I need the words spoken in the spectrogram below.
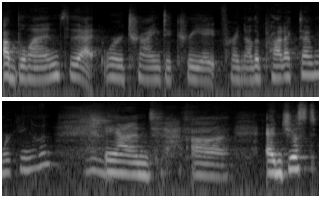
a blend that we're trying to create for another product I'm working on, mm. and uh, and just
